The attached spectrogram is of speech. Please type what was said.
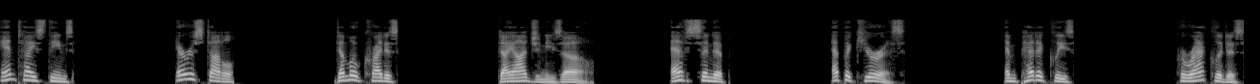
Antisthenes. Aristotle. Democritus. Diogenes o. F. Sinope Epicurus Empedocles Heraclitus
